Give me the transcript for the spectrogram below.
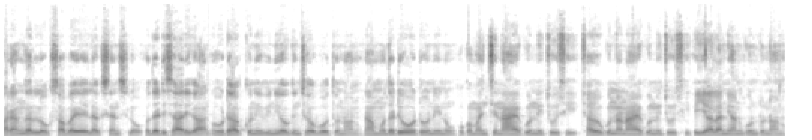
వరంగల్ లోక్సభ ఎలక్షన్స్లో మొదటిసారిగా ఓటు హక్కుని వినియోగించబోతున్నాను. నా మొదటి ఓటు నేను ఒక మంచి నాయకుడిని చూసి చదువుకున్న నాయకుడిని చూసి వెయ్యాలని అనుకుంటున్నాను.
